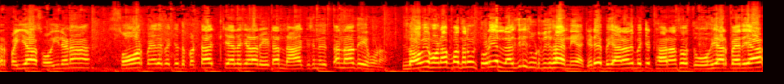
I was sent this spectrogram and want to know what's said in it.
ਰੁਪਈਆ 100 ਹੀ ਲੈਣਾ। 100 ਰੁਪਏ ਦੇ ਵਿੱਚ ਦੁਪੱਟਾ ਚੈਲੰਜ ਵਾਲਾ ਰੇਟ ਆ, ਨਾ ਕਿਸੇ ਨੇ ਦਿੱਤਾ, ਨਾ ਦੇ ਹੋਣਾ। ਲਓ ਵੀ ਹੁਣ ਆਪਾਂ ਤੁਹਾਨੂੰ ਥੋੜੇ ਜਿਹਾ ਲਗਜ਼ਰੀ ਸੂਟ ਵੀ ਦਿਖਾ ਦਿੰਨੇ ਆ ਜਿਹੜੇ ਬਾਜ਼ਾਰਾਂ ਦੇ ਵਿੱਚ 1800 2000 ਰੁਪਏ ਦੇ ਆ।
